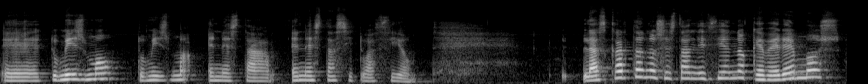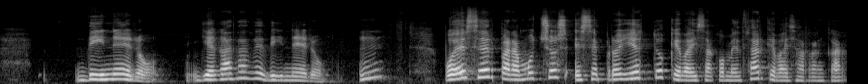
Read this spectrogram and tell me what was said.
eh, tú mismo, tú misma en esta, en esta situación. Las cartas nos están diciendo que veremos dinero, llegada de dinero. Puede ser para muchos ese proyecto que vais a comenzar, que vais a arrancar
